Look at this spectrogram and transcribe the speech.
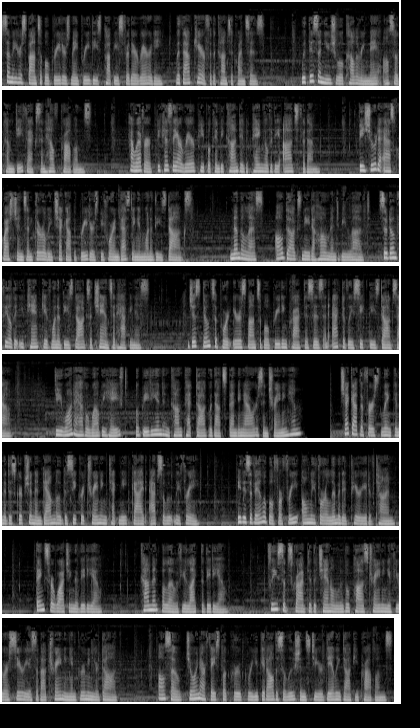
Some irresponsible breeders may breed these puppies for their rarity, without care for the consequences. With this unusual coloring may also come defects and health problems. However, because they are rare, people can be conned into paying over the odds for them. Be sure to ask questions and thoroughly check out the breeders before investing in one of these dogs. Nonetheless, all dogs need a home and to be loved, so don't feel that you can't give one of these dogs a chance at happiness. Just don't support irresponsible breeding practices and actively seek these dogs out. Do you want to have a well behaved, obedient, and calm pet dog without spending hours in training him? Check out the first link in the description and download the Secret Training Technique Guide absolutely free. It is available for free only for a limited period of time. Thanks for watching the video. Comment below if you liked the video. Please subscribe to the channel Little Paws Training if you are serious about training and grooming your dog. Also, join our Facebook group where you get all the solutions to your daily doggy problems.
